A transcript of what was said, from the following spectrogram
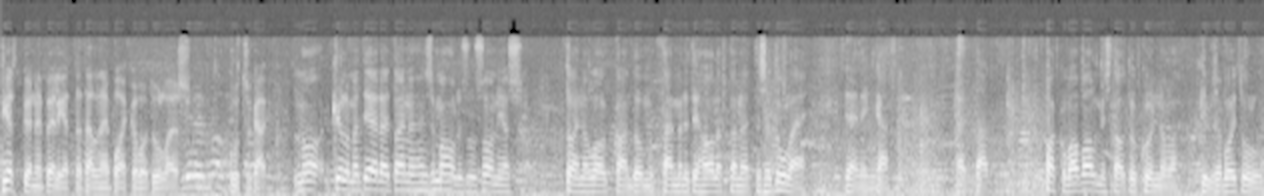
Tiesitkö ennen peliä, että tällainen paikka voi tulla, jos kutsu käy? No kyllä mä tiedän, että ainahan se mahdollisuus on, jos toinen loukkaantuu, mutta en mä nyt ihan olettanut, että se tulee tietenkään. Että pakko vaan valmistautua kunnolla, kyllä se voi tulla.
